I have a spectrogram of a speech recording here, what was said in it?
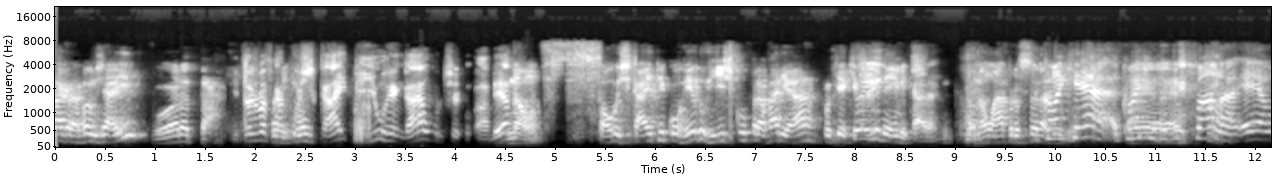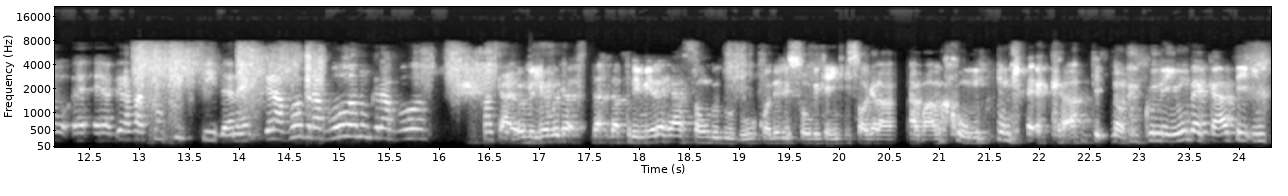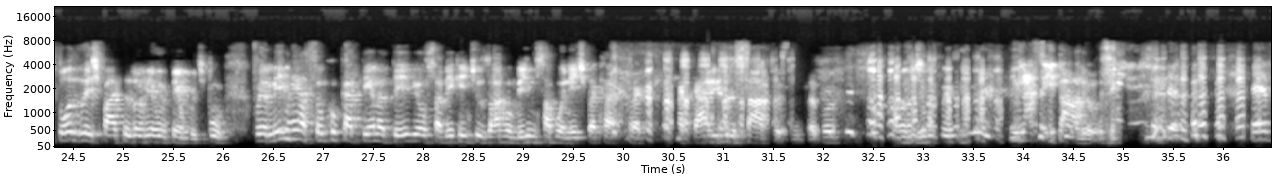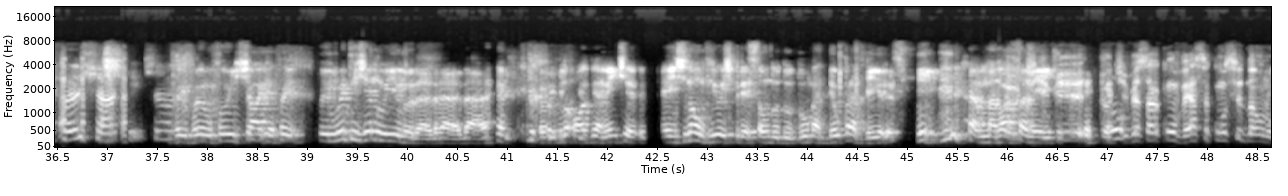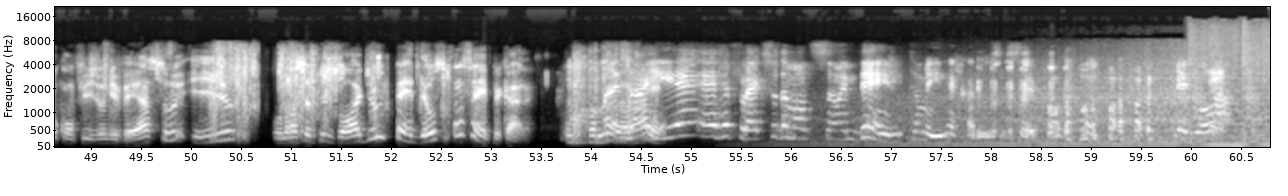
tá gravando já aí? Agora tá. Então a gente vai ficar Pô, com o então- Skype e o Hangout aberto? Não, só o Skype correndo risco pra variar, porque aqui é o MDM, cara. Então não há Como é profissionalismo. que é? Como é que É. o Dudu fala? É, é- é a gravação assistida, né? Gravou, gravou, não gravou. Cara, eu me lembro da, da- da primeira reação do Dudu quando ele soube que a gente só gravava com um backup. Não, com nenhum backup em todas as partes ao mesmo tempo. Tipo, foi a mesma reação que o Catena teve ao saber que a gente usava o mesmo sabonete pra, pra, pra cara e pro saco. Assim, sacou? Então, tipo, foi inaceitável. assim. É, foi um choque. choque. Foi, foi, foi um choque, foi, foi muito genuíno. Da, da- da- Obviamente, a gente não viu a expressão do Dudu, mas deu pra ver, assim, na nossa eu mente. tive, eu tive essa conversa com o Sidão no Confis do Universo e o nosso episódio perdeu-se pra sempre, cara. Mas aí é, é reflexo da maldição MDM também, né, Caruso? Você pegou lá.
